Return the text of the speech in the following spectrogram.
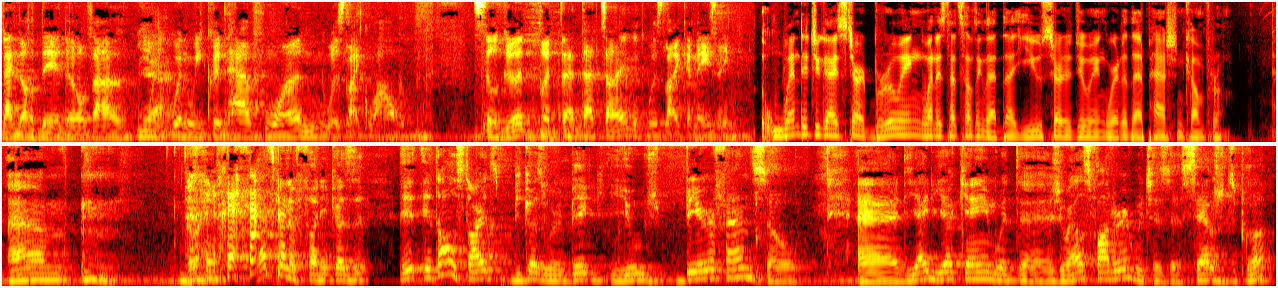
La Nordais de Oval. Yeah. When, when we could have one, it was like wow. still good, but at that time it was like amazing. When did you guys start brewing? When is that something that, that you started doing? Where did that passion come from? Um, that's kind of funny because it, it all starts because we're big, huge beer fans. So uh, the idea came with uh, Joel's father, which is uh, Serge Duprat.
